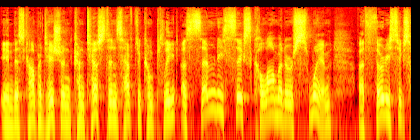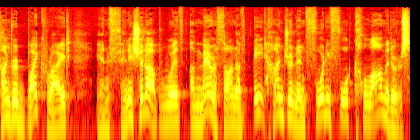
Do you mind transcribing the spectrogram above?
In this competition, contestants have to complete a 76 kilometer swim, a 3600 bike ride, and finish it up with a marathon of 844 kilometers.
